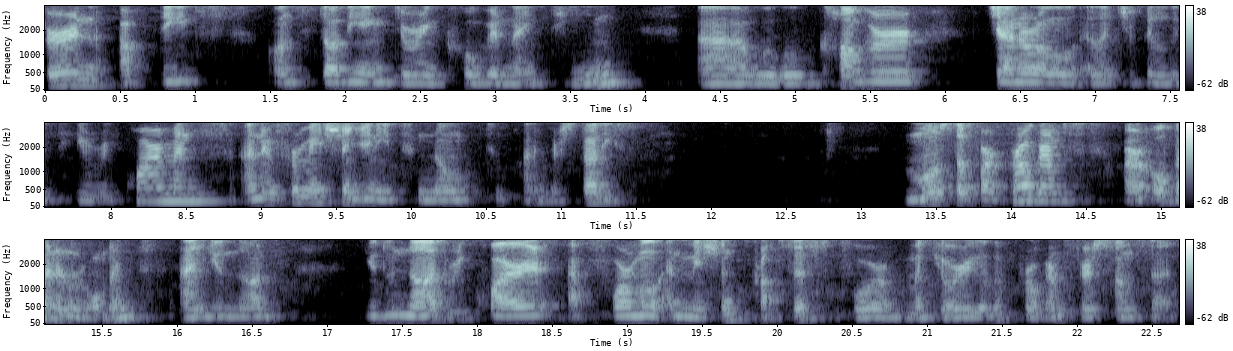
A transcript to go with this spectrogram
current updates on studying during COVID-19. Uh, we will cover general eligibility requirements and information you need to know to plan your studies. Most of our programs are open enrollment and you, not, you do not require a formal admission process for majority of the programs. There's some that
